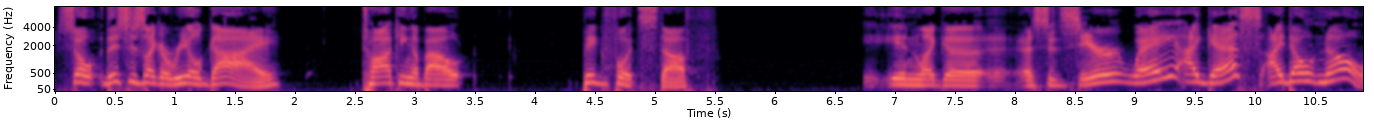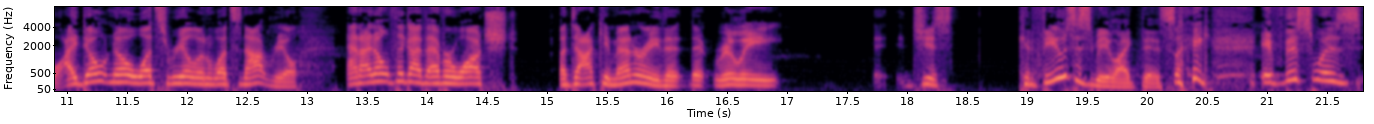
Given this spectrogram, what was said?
so this is like a real guy talking about Bigfoot stuff in like a, a sincere way, I guess. I don't know. I don't know what's real and what's not real. And I don't think I've ever watched a documentary that, that really just confuses me like this. Like if this was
